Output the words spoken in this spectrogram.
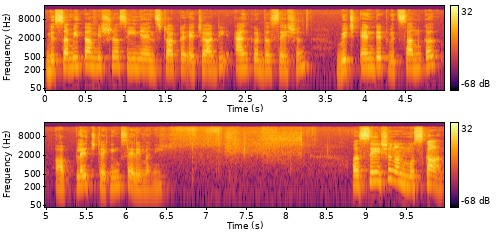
Ms. Samita Mishra, Senior Instructor HRD, anchored the session, which ended with Sankalp, a pledge-taking ceremony. A session on Muskan,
